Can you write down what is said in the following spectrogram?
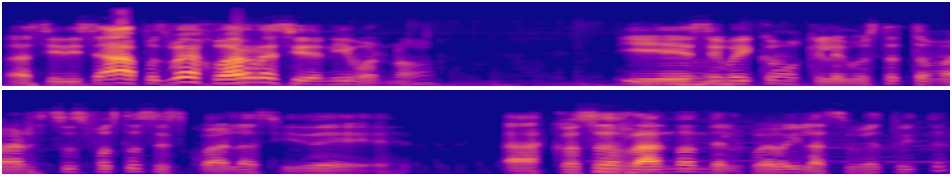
así dice, ah, pues voy a jugar Resident Evil, ¿no? Y ese güey como que le gusta tomar sus fotos escualas así de a cosas random del juego y las sube a Twitter.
